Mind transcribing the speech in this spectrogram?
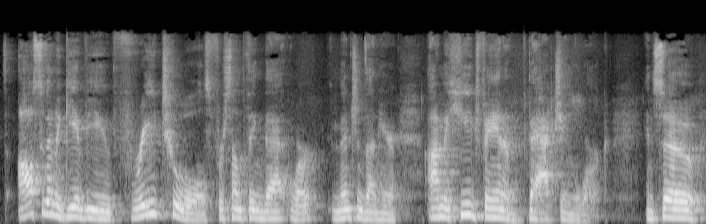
It's also going to give you free tools for something that work mentions on here. I'm a huge fan of batching work. And so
